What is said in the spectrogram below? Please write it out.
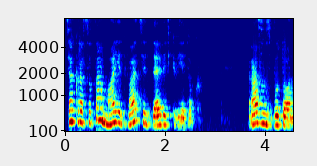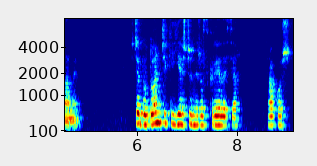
Ця красота має 29 квіток разом з бутонами. Ще бутончики є, що не розкрилися. Також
